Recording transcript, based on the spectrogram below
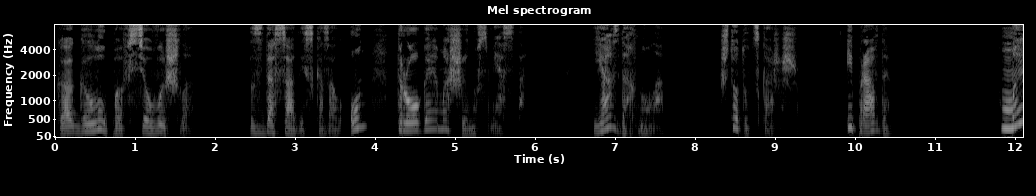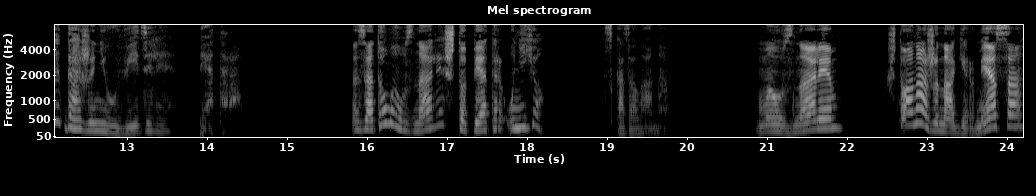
«Как глупо все вышло!» — с досадой сказал он, трогая машину с места. Я вздохнула. «Что тут скажешь?» И правда. Мы даже не увидели Петера. Зато мы узнали, что Петр у нее, — сказала она. Мы узнали, что она жена Гермеса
